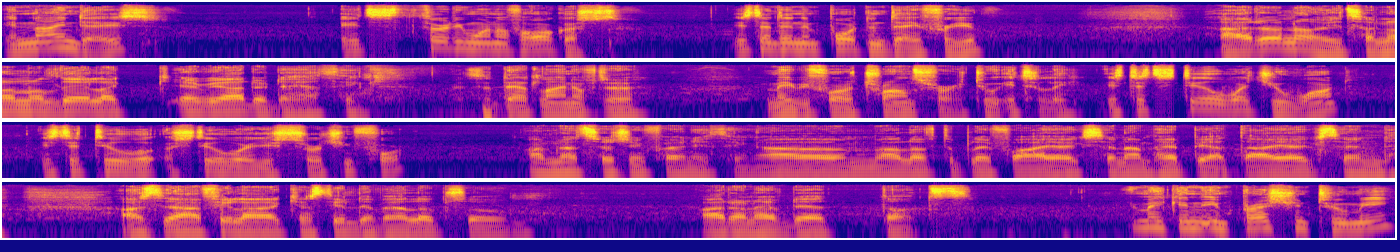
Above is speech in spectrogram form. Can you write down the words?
In nine days, it's 31 of August. Is that an important day for you? I don't know. It's a normal day like every other day, I think. It's the deadline of the maybe for a transfer to Italy. Is that still what you want? Is that still still where you're searching for? I'm not searching for anything. Um, I love to play for Ajax, and I'm happy at Ajax, and I, I feel like I can still develop. So I don't have that thoughts. You make an impression to me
